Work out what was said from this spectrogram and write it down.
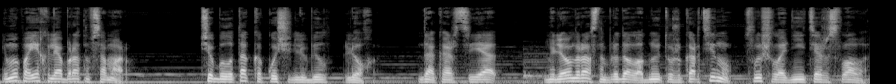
И мы поехали обратно в Самару. Все было так, как очень любил Леха. Да, кажется, я миллион раз наблюдал одну и ту же картину, слышал одни и те же слова.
